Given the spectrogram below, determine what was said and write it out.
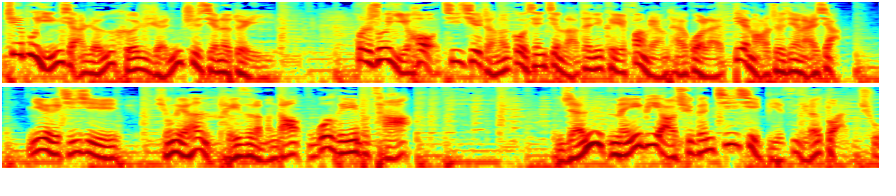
这不影响人和人之间的对弈。或者说以后机器整的够先进了，它就可以放两台过来，电脑之间来下。你这个机器凶得很，配置那么高，我这个也不差。人没必要去跟机器比自己的短处。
